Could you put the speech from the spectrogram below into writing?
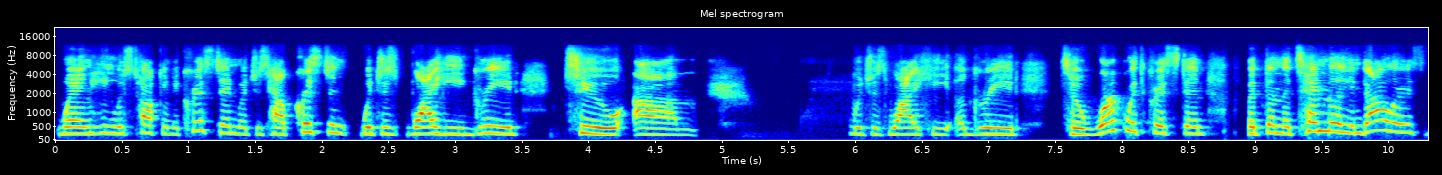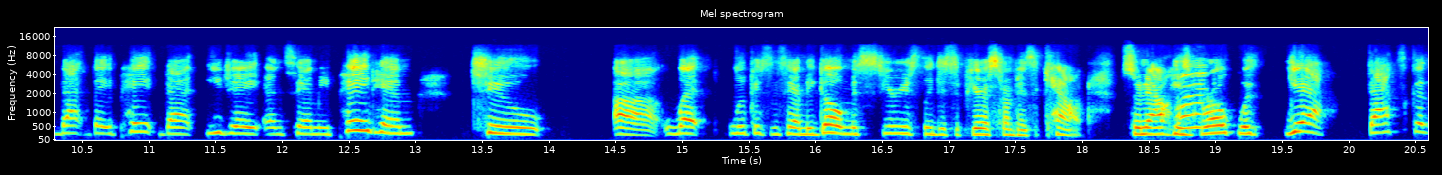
when he was talking to Kristen, which is how Kristen, which is why he agreed to um which is why he agreed to work with Kristen. But then the $10 million that they paid that EJ and Sami paid him to uh, let Lucas and Sami go mysteriously disappears from his account. So now he's What? broke with yeah, that's good.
